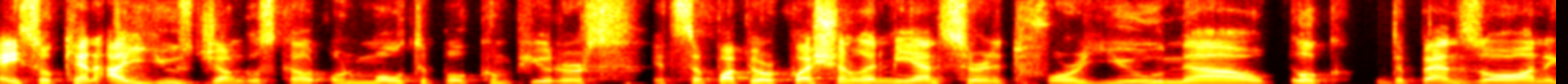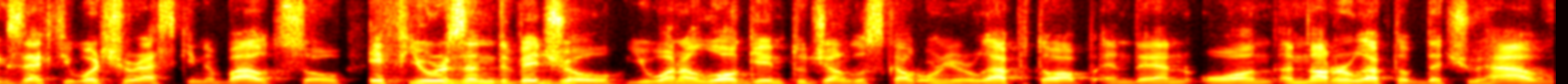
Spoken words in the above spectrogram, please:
Hey, so can I use Jungle Scout on multiple computers? It's a popular question. Let me answer it for you now. Look, depends on exactly what you're asking about. So if you're as an individual, you want to log into Jungle Scout on your laptop and then on another laptop that you have,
